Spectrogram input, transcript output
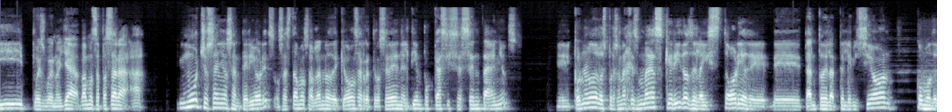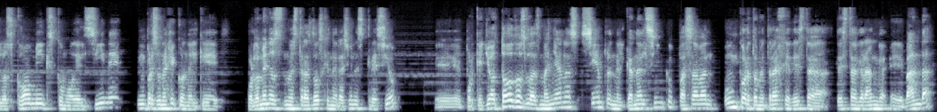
Y pues bueno, ya vamos a pasar a, muchos años anteriores. O sea, estamos hablando de que vamos a retroceder en el tiempo casi 60 años. eh, con uno de los personajes más queridos de la historia de, tanto de la televisión como de los cómics, como del cine. Un personaje con el que por lo menos nuestras dos generaciones creció. eh, porque yo todas las mañanas, siempre en el Canal 5, pasaban un cortometraje de esta, de esta gran eh, banda,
